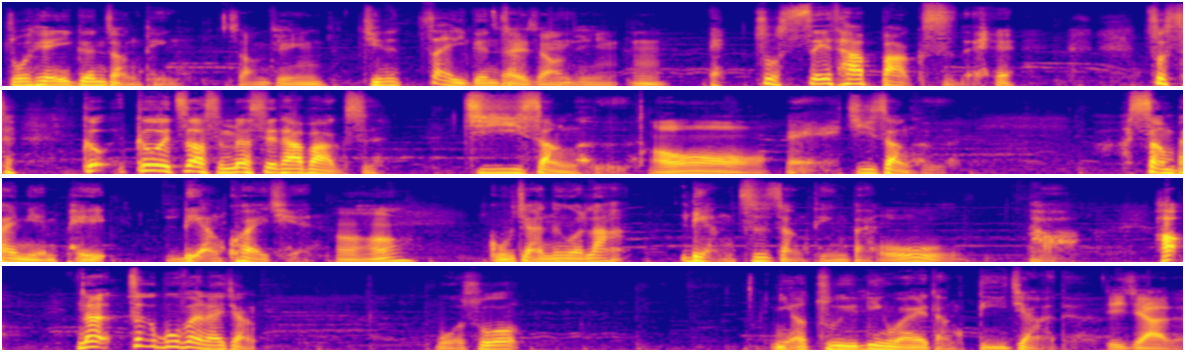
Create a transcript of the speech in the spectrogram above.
昨天一根涨停？涨停，今天再一根再涨停，嗯，哎，做 set top box 的，做各各位知道什么叫 set top box？机上盒。哦，哎，机上盒，上半年赔两块钱，嗯哼，股价能够拉两只涨停板。哦，好，好，那这个部分来讲，我说你要注意另外一档低价的，低价的。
